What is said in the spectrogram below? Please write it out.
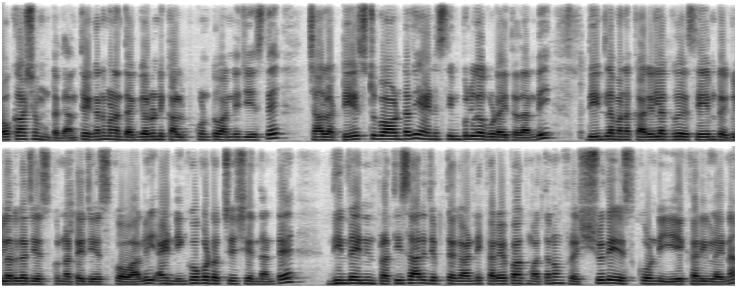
అవకాశం ఉంటుంది. అంతేగాని మనం దగ్గరుండి కలుపుకుంటూ అన్నీ చేస్తే చాలా టేస్ట్ బాగుంటుంది అండ్ సింపుల్గా కూడా అవుతుందండి దీంట్లో మన కర్రీలకు సేమ్ రెగ్యులర్గా చేసుకున్నట్టే చేసుకోవాలి. అండ్ ఇంకొకటి వచ్చేసి ఏంటంటే దీంట్లో నేను ప్రతిసారి చెప్తే కానీ కరివేపాకు మాత్రం ఫ్రెష్దే వేసుకోండి. ఏ కర్రీలో అయినా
